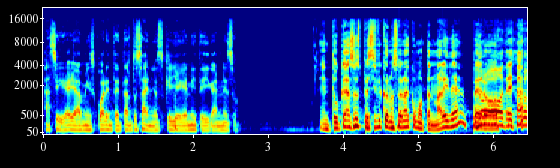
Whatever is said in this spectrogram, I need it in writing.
Así allá a mis cuarenta y tantos años que lleguen y te digan eso. En tu caso específico no suena como tan mala idea, pero No, de hecho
